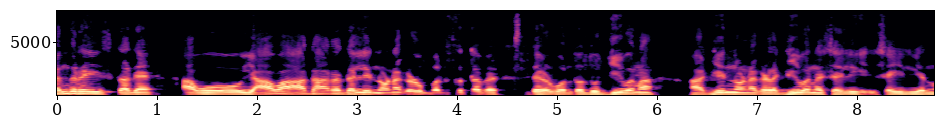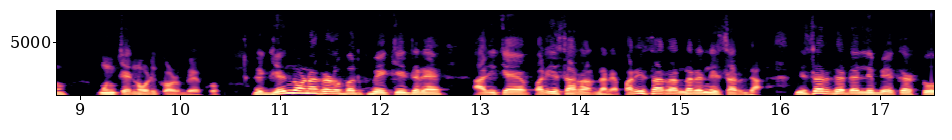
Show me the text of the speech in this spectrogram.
ಸಂಗ್ರಹಿಸ್ತದೆ? ಅವು ಯಾವ ಆಧಾರದಲ್ಲಿ ನೊಣಗಳು ಬದುಕುತ್ತವೆ ಅಂತ ಹೇಳುವಂಥದ್ದು ಜೀವನ, ಆ ಜೇನ್ನೊಣಗಳ ಜೀವನ ಶೈಲಿ, ಶೈಲಿಯನ್ನು ಮುಂಚೆ ನೋಡಿಕೊಳ್ಬೇಕು. ಜೇನ್ನೊಣಗಳು ಬದುಕಬೇಕಿದ್ರೆ ಅದಕ್ಕೆ ಪರಿಸರ ಅಂದರೆ ಪರಿಸರ ಅಂದರೆ ನಿಸರ್ಗ. ನಿಸರ್ಗದಲ್ಲಿ ಬೇಕಷ್ಟು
